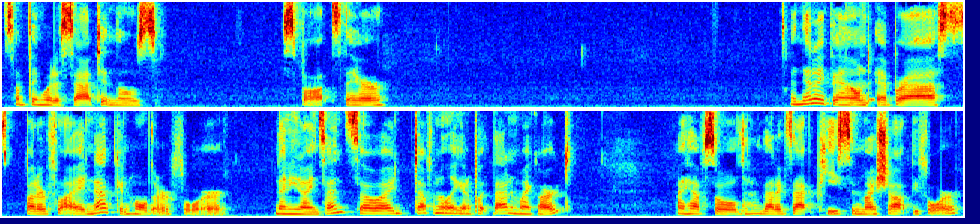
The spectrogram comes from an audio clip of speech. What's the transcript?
Something would have sat in those spots there. And then I found a brass butterfly napkin holder for 99 cents, so I'm definitely going to put that in my cart. I have sold that exact piece in my shop before.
